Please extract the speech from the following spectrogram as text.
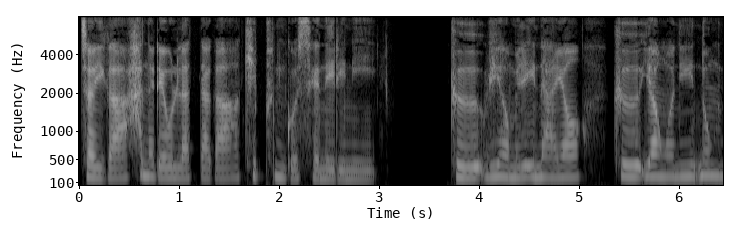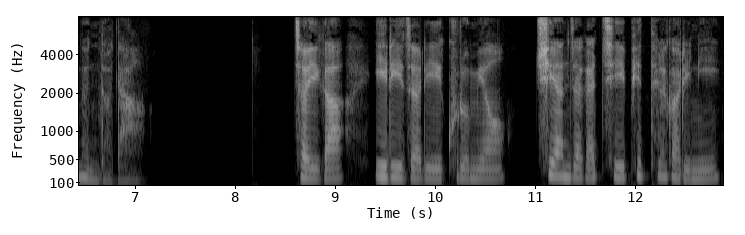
저희가 하늘에 올랐다가 깊은 곳에 내리니 그 위험을 인하여 그 영혼이 녹는도다. 저희가 이리저리 구르며 취한 자 같이 비틀거리니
